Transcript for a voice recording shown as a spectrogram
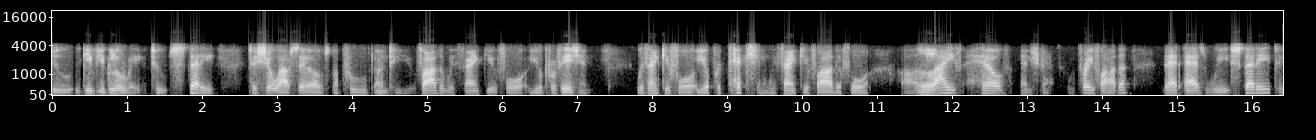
to give you glory, to study, to show ourselves approved unto you. Father, we thank you for your provision. We thank you for your protection. We thank you, Father, for uh, life, health, and strength. We pray, Father, that as we study to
